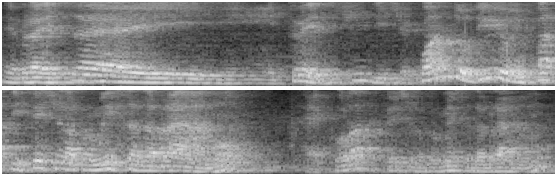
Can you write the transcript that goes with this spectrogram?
Ebrei 6.13 dice, quando Dio infatti fece la promessa ad Abramo, eccola, fece la promessa ad Abramo,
